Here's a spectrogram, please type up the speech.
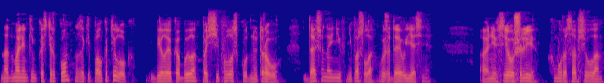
Над маленьким костерком закипал котелок. Белая кобыла пощипывала скудную траву. Дальше Найниф не пошла, выжидая у ясеня. «Они все ушли», — хмуро сообщил Лан.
